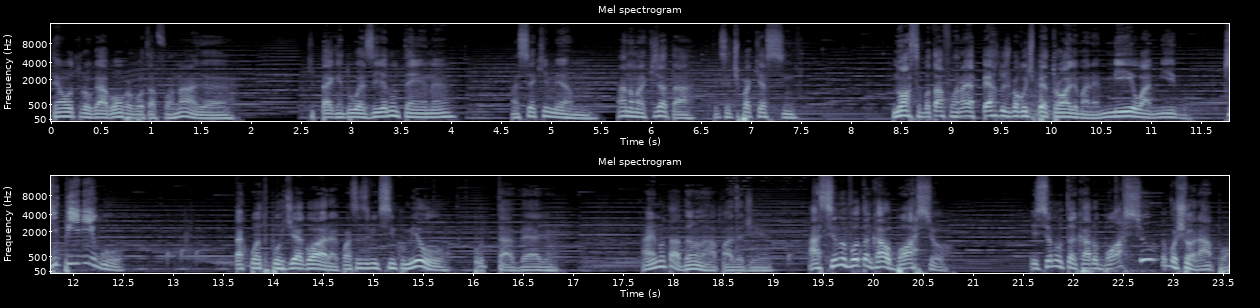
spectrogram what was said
Tem outro lugar bom pra botar fornalha? Que pega em duas ilhas, não tem, né? Mas se aqui mesmo. Ah, não, mas aqui já tá. Tem que ser tipo aqui assim. Nossa, botar a fornalha perto dos bagulho de petróleo, mano. Meu amigo. Que perigo! Tá quanto por dia agora? 425 mil? Puta, velho. Aí não tá dando, rapaziadinha. Assim não vou tancar o Bócio. E se eu não tancar o Bócio, eu vou chorar, pô.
